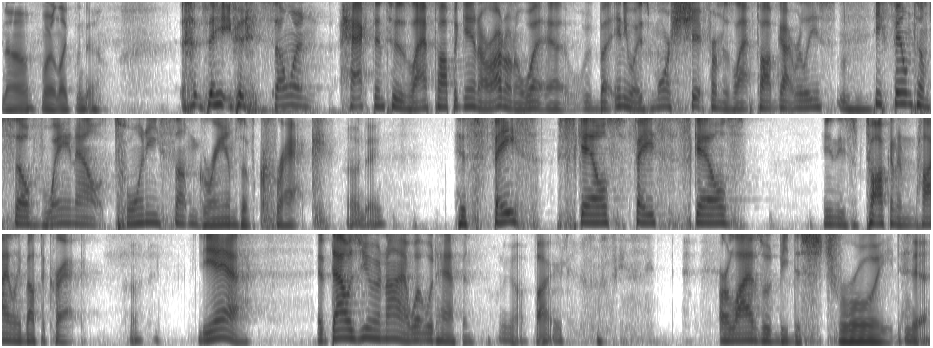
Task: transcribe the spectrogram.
no, more likely no. they someone hacked into his laptop again, or I don't know what. Uh, but anyways, more shit from his laptop got released. Mm-hmm. He filmed himself weighing out twenty something grams of crack. Oh dang. His face scales, face scales, and he's talking highly about the crack. Yeah, if that was you and I, what would happen? We got fired. Our lives would be destroyed. yeah.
